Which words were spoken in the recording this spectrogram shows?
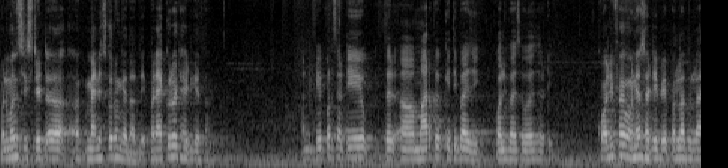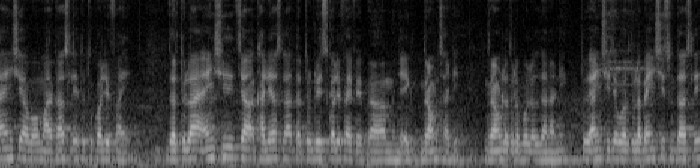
पण वन सिक्स्टी एट मॅनेज करून घेतात ते पण ॲक्युरेट हाईट घेता. आणि पेपरसाठी तर मार्क किती पाहिजे क्वालिफायचं व्हायसाठी क्वालिफाय होण्यासाठी पेपरला तुला ऐंशी अभाव मार्क असले तर तू क्वालिफाय. जर तुला ऐंशीच्या खाली असला तर तू डिस्क्वालिफाय पेप म्हणजे एक ग्राउंडसाठी ग्राउंडला तुला बोलवलं जाणार नाही. तू ऐंशीच्या वर तुला ब्याऐंशीसुद्धा असले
